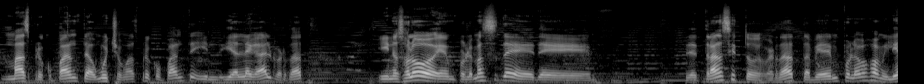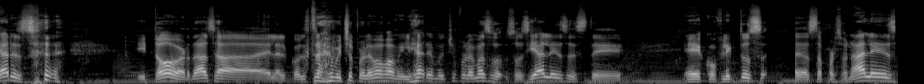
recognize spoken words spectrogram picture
más preocupante o mucho más preocupante y, es legal, ¿verdad? Y no solo en problemas de, de, de tránsito, ¿verdad? También problemas familiares. y todo, ¿verdad? O sea, el alcohol trae muchos problemas familiares, muchos problemas sociales, este, eh, conflictos hasta personales,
